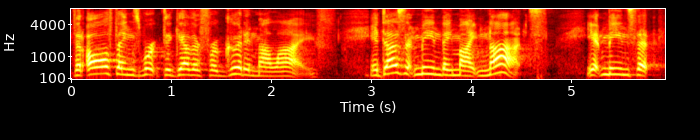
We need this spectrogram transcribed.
that all things work together for good in my life. It doesn't mean they might not. It means that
